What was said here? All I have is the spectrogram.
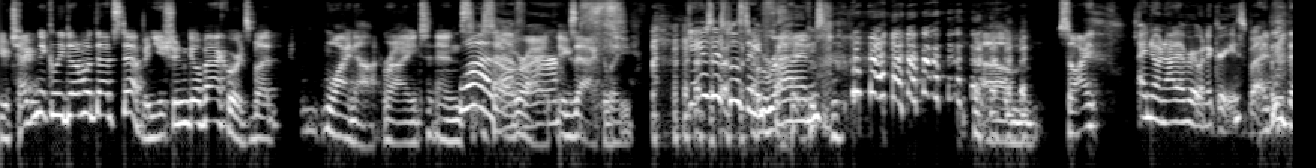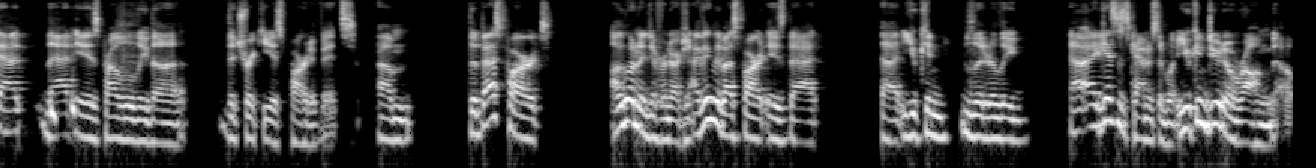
you're technically done with that step and you shouldn't go backwards but why not right and so- so right exactly Games are supposed to be fun. um so i I know not everyone agrees, but I think that that is probably the the trickiest part of it. Um, the best part, I'll go in a different direction. I think the best part is that uh, you can literally. uh, I guess it's kind of similar. You can do no wrong though.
